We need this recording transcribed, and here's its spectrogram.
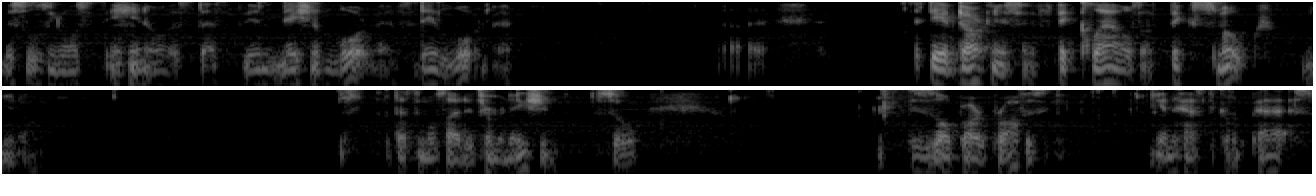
missiles. He wants, you know, that's that's the nation of the Lord, man. It's the day of the Lord, man. Uh, a day of darkness and thick clouds and thick smoke, you know. But that's the Most High determination. So this is all part of prophecy, and it has to come to pass.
